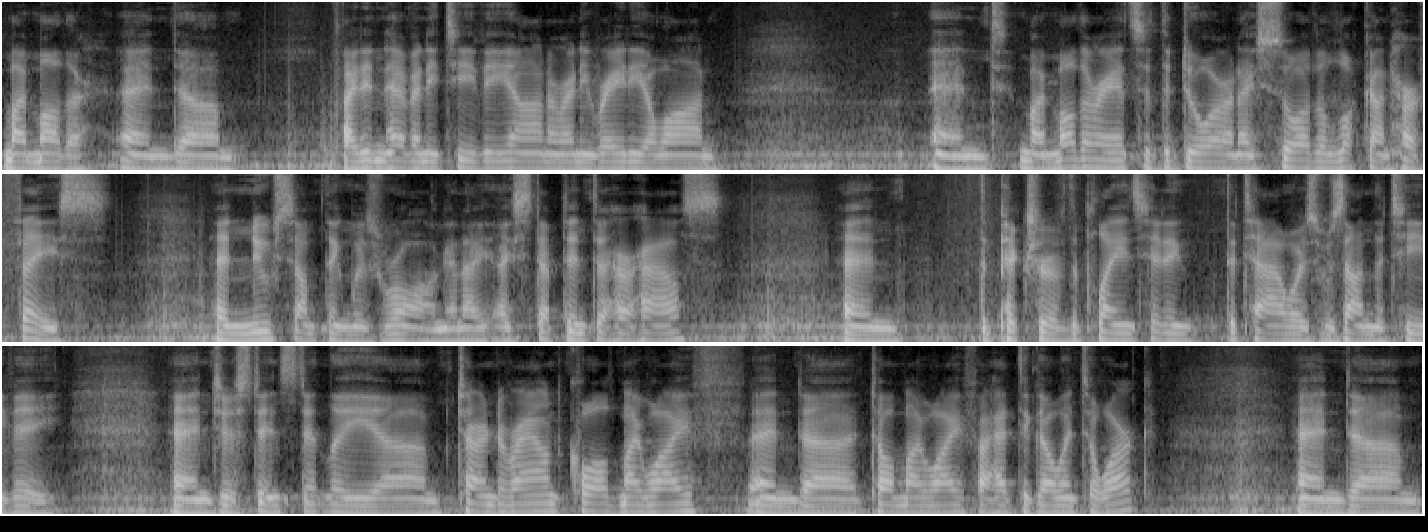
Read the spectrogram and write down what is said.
my mother. And um, I didn't have any TV on or any radio on. And my mother answered the door, and I saw the look on her face and knew something was wrong. And I, I stepped into her house, and the picture of the planes hitting the towers was on the TV. And just instantly um, turned around, called my wife, and uh, told my wife I had to go into work. And um,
